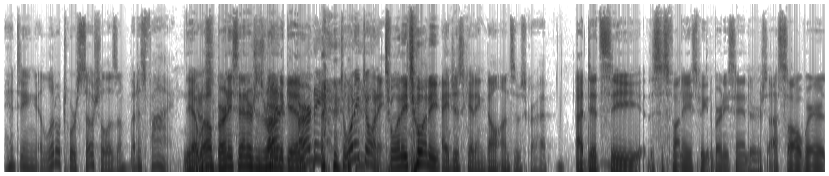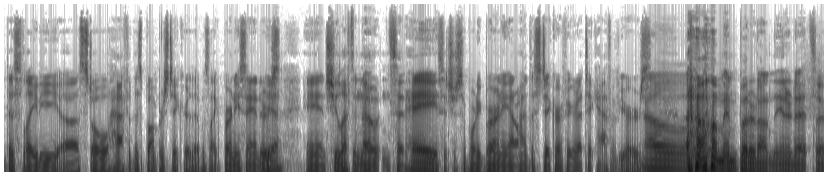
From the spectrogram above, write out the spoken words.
hinting a little towards socialism, but it's fine. yeah. You know, Well, Bernie Sanders is running again. Bernie 2020. 2020. hey, just kidding. Don't unsubscribe. I did see. This is funny. Speaking of Bernie Sanders, I saw where this lady uh, stole half of this bumper sticker that was like Bernie Sanders, and she left a note and said, "Hey, since you're supporting Bernie, I don't have the sticker. I figured I'd take half of yours." Oh. um, and put it on the internet. So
